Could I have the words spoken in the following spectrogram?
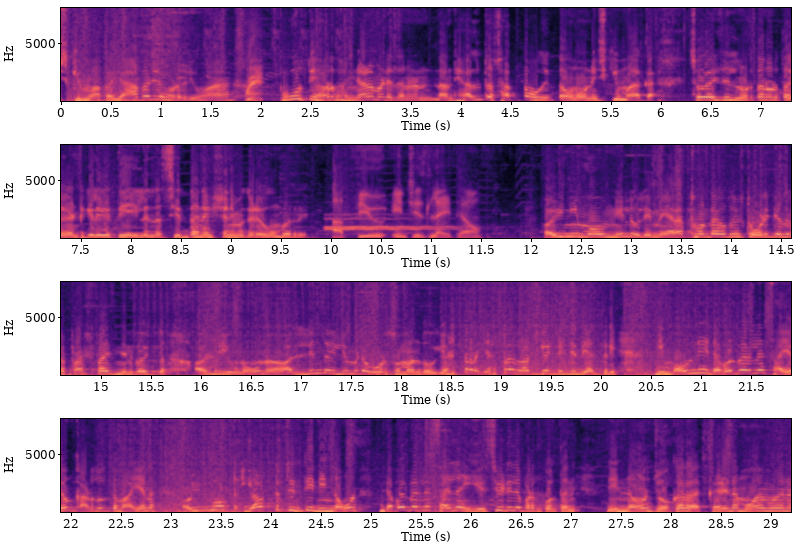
ಇಸ್ಕಿ ಮಾಕ ಯಾಗಡ್ಲಿ ಹೊಡೆದ್ರಿ ಇವ? ಪೂರ್ತಿ ಹರಿದು ಹನ್ನೆರಡು ಮಾಡಿದ ನನ್ ನಂದ್ ಹೆಲ್ತ್ ಸತ್ತ ಹೋಗಿತ್ತವ ನೋಡಿ ಇಸ್ಕಿ ಮಾಕ ಸೊ ಇಲ್ಲಿ ನೋಡ್ತಾ ನೋಡ್ತಾ ಎಂಟು ಕಿಲಿಗೈತಿ ಇಲ್ಲಿಂದ ಸಿದ್ಧ ನೆಕ್ಸ್ಟ್ ನಿಮ್ಮ ಕಡೆ ಹೋಗ್ಬರ್ರಿ. A few inches later. ಐ, ನಿಮ್ಮ ನಿಲ್ಲು, ಇಲ್ಲಿ ಅದು ಇಷ್ಟು ಓಡಿದ್ದೆ ಅಂದ್ರೆ ಫಸ್ಟ್ ಪ್ರೈಸ್ ನಿನಗೋಯ್ತು. ಅಲ್ರಿ ಇವನು, ಅವನು ಅಲ್ಲಿಂದ ಇಲ್ಲಿ ಮಟ್ಟ ಓಡಿಸೋಮಂದು. ಎಷ್ಟರ ಎಷ್ಟರ ಲಜ್ ಗೆಟ್ ಇದ್ದಿದ್ದೆ ಅಂತ್ರಿ. ನಿಮ್ಮ ಅವ್ನೇ ಡಬಲ್ ಬೇರ್ಲೆ ಸಾಯೋಂಗೆ ಕಾಡ್ದಲ್ತಮ್ಮ, ಏನ? ಅಯ್ಯೋ ಎಷ್ಟು ತಿಂತಿ ನಿನ್ನ ಅವ್ನು ಡಬಲ್ ಬೇರ್ಲೆ ಸಾಯಿಲ್ಲ ಎ ಸಿ ಡಿಲೇ ಪಡೆದುಕೊಳ್ತಾನೆ ನಿನ್ನ ಅವ್ನು ಜೋಕರ್ ಮೂವ ಮೂವನ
